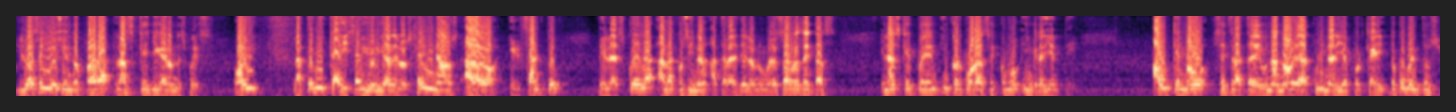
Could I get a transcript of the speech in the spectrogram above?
y lo ha seguido siendo para las que llegaron después. Hoy la técnica y sabiduría de los germinados ha dado el salto de la escuela a la cocina a través de las numerosas recetas en las que pueden incorporarse como ingrediente aunque no se trata de una novedad culinaria porque hay documentos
